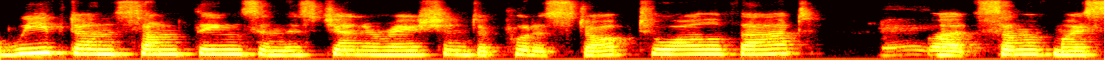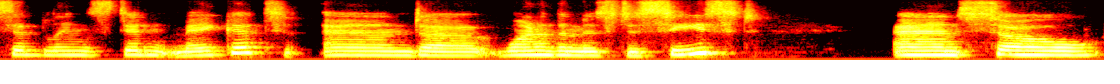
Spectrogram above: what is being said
We've done some things in this generation to put a stop to all of that, okay. but some of my siblings didn't make it, and uh, one of them is deceased. And so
